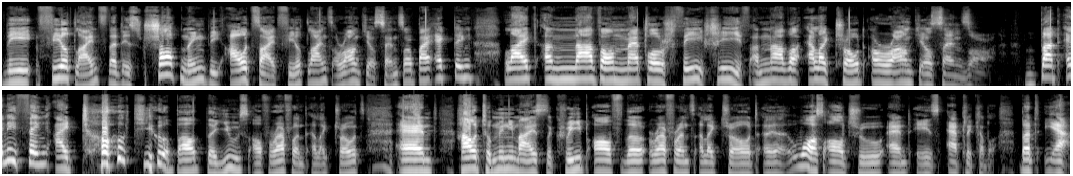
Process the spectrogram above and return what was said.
the field lines, that is shortening the outside field lines around your sensor by acting like another metal sheath, another electrode around your sensor. But anything I told you about the use of reference electrodes and how to minimize the creep of the reference electrode uh, was all true and is applicable. But yeah,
